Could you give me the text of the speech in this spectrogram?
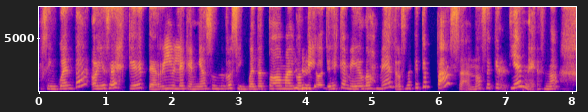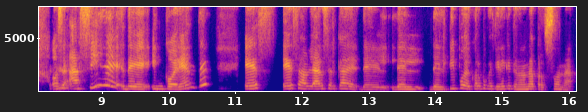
50, oye, ¿sabes qué? Terrible que midas un metro 50, todo mal contigo, tienes que medir dos metros, o sea, ¿qué te pasa? No sé qué tienes, ¿no? O sea, así de, de incoherente es, es hablar acerca de, de, del, del tipo de cuerpo que tiene que tener una persona.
